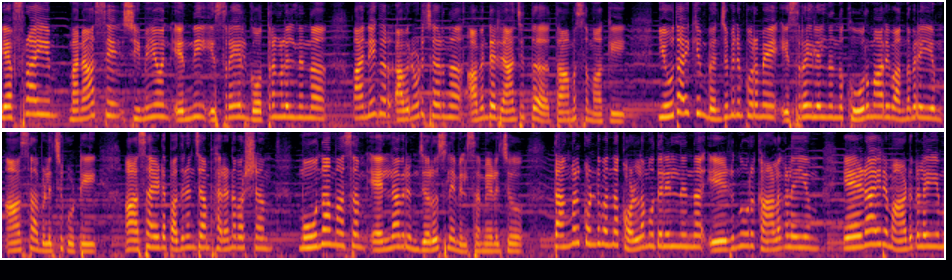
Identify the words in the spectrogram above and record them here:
എഫ്രായിം മനാസെ ഷിമയോൻ എന്നീ ഇസ്രയേൽ ഗോത്രങ്ങളിൽ നിന്ന് അനേകർ അവനോട് ചേർന്ന് അവന്റെ രാജ്യത്ത് താമസമാക്കി. യൂതായ്ക്കും ബെഞ്ചമിനും പുറമെ ഇസ്രയേലിൽ നിന്ന് കൂറുമാറി വന്നവരെയും ആസ വിളിച്ചുകൂട്ടി. ആസായുടെ പതിനഞ്ചാം ഭരണവർഷം മൂന്നാം മാസം എല്ലാവരും ജെറൂസലേമിൽ സമ്മേളിച്ചു. തങ്ങൾ കൊണ്ടുവന്ന കൊള്ള മുതലിൽ നിന്ന് എഴുന്നൂറ് കാളകളെയും ഏഴായിരം ആടുകളെയും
